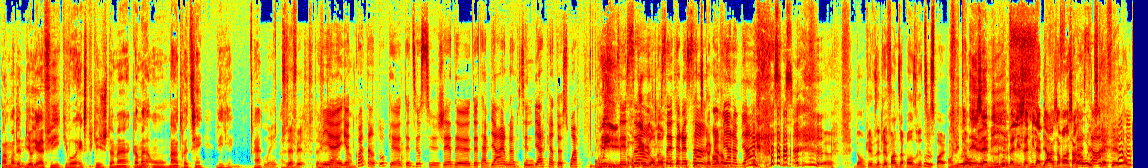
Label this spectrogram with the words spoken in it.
parle-moi d'une biographie qui va expliquer justement comment on entretient les liens. Hein? Oui. Tout à fait, tout à Puis, fait. euh, il y a de quoi tantôt que tu as dit au sujet de, de ta bière, là, que c'est une bière quand tu as soif. Oui, c'est ça. oui, je on trouve ça on intéressant. On, à revient à la bière. Donc, euh, vous êtes le fun, ça passe vite, c'est super. On était Donc, des euh, amis. Ben, les amis, la bière, ça va ensemble. Ah oui, tout à fait. Donc,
